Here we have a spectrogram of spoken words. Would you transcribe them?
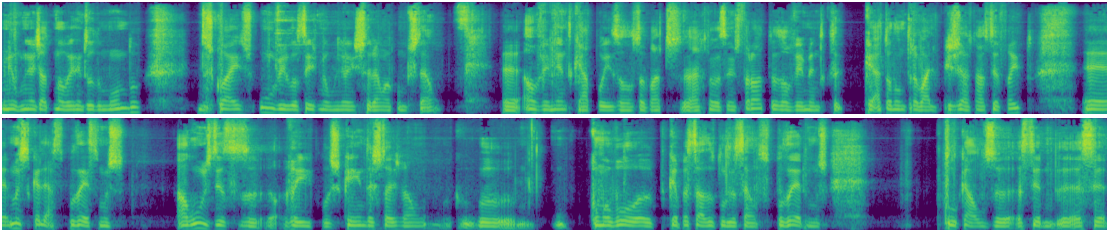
mil milhões de automóveis em todo o mundo, dos quais 1,6 mil milhões serão a combustão. Uh, obviamente que há apoios aos abates, às renovações de frotas, obviamente que, que, há todo um trabalho que já está a ser feito, uh, mas se calhar se pudéssemos alguns desses veículos que ainda estejam uh, com uma boa capacidade de utilização, se pudermos colocá-los a, a, ser, a ser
